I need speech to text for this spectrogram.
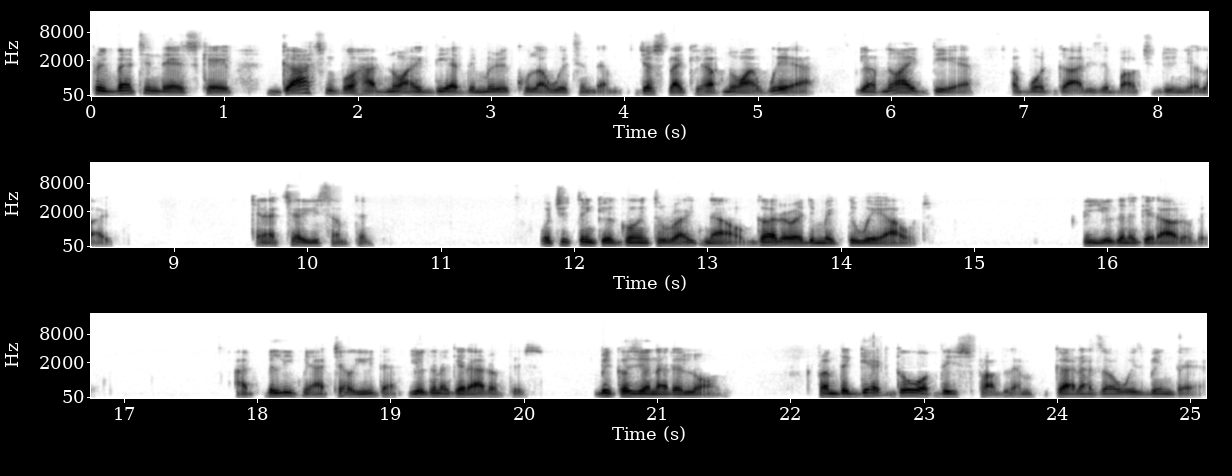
preventing their escape. God's people had no idea the miracle awaiting them. Just like you have no idea, you have no idea of what God is about to do in your life. Can I tell you something? What you think you're going through right now, God already made the way out. And you're gonna get out of it. I believe me, I tell you that you're gonna get out of this because you're not alone. From the get-go of this problem, God has always been there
